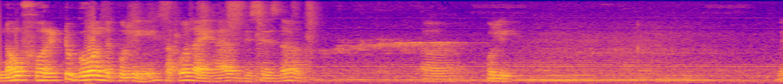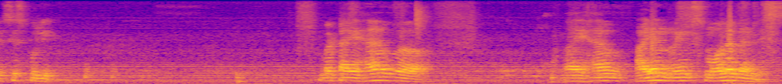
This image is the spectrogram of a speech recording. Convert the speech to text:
Now, for it to go on the pulley, suppose I have this is the uh, pulley. This is pulley. But I have uh, I have iron ring smaller than this.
